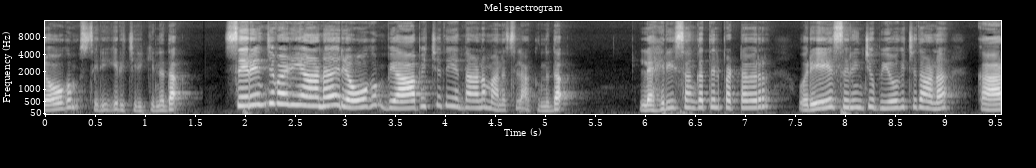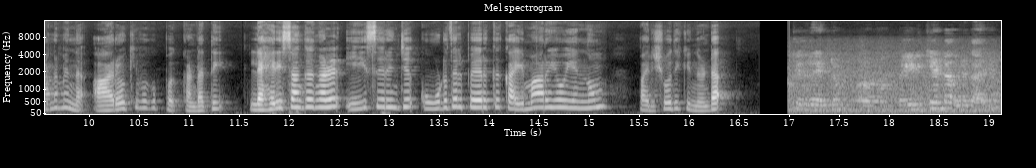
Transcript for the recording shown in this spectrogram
രോഗം സ്ഥിരീകരിച്ചിരിക്കുന്നത്. സിറിഞ്ച് വഴിയാണ് രോഗം വ്യാപിച്ചത് എന്നാണ് മനസ്സിലാക്കുന്നത്. ലഹരി സംഘത്തിൽപ്പെട്ടവർ ഒരേ സിറിഞ്ച് ഉപയോഗിച്ചതാണ് കാരണമെന്ന് ആരോഗ്യവകുപ്പ് കണ്ടെത്തി. ലഹരി സംഘങ്ങൾ ഈ സിറിഞ്ച് കൂടുതൽ പേർക്ക് കൈമാറിയോ എന്നും പരിശോധിക്കുന്നുണ്ട്. ഏറ്റവും പേടിക്കേണ്ട ഒരു കാര്യം.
